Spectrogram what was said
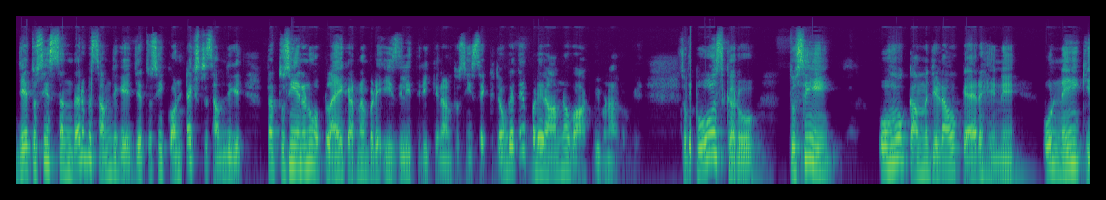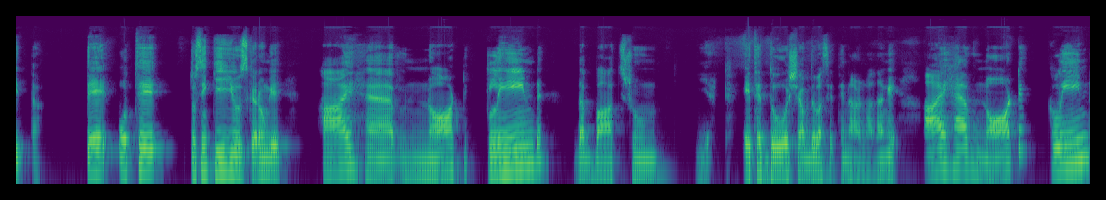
ਜੇ ਤੁਸੀਂ ਸੰਦਰਭ ਸਮਝ ਗਏ, ਜੇ ਤੁਸੀਂ ਕੰਟੈਕਸਟ ਸਮਝ ਗਏ, ਤਾਂ ਤੁਸੀਂ ਇਹਨਾਂ ਨੂੰ ਅਪਲਾਈ ਕਰਨਾ ਬੜੇ ਈਜ਼ੀਲੀ ਤਰੀਕੇ ਨਾਲ ਤੁਸੀਂ ਸਿੱਖ ਜਾਓਗੇ ਤੇ ਬੜੇ ਆਰਾਮ ਨਾਲ ਵਾਕ ਵੀ ਬਣਾ ਲਓਗੇ। ਸੋ ਸਪੋਜ਼ ਕਰੋ ਤੁਸੀਂ ਉਹ ਕੰਮ ਜਿਹੜਾ ਉਹ ਕਹਿ ਰਹੇ ਨੇ, ਉਹ ਨਹੀਂ ਕੀਤਾ ਤੇ ਉੱਥੇ ਤੁਸੀਂ ਕੀ ਯੂਜ਼ ਕਰੋਗੇ? I have not cleaned the bathroom yet. ਇੱਥੇ ਦੋ ਸ਼ਬਦ ਬਸ ਇੱਥੇ ਨਾਲ ਲਾ ਦਾਂਗੇ। I have not cleaned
